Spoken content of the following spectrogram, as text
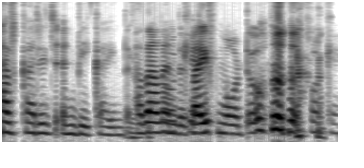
have courage and be kind അതാണ് എന്റെ. ലൈഫ് മോട്ടോ ഓക്കെ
